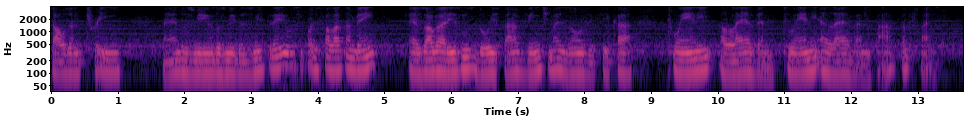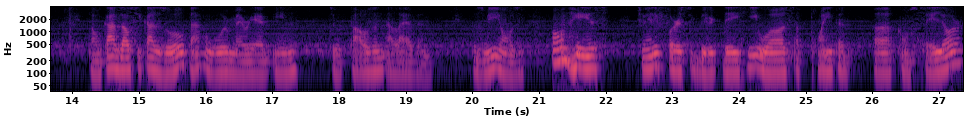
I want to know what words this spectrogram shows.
2003, né, 2001, 2002, 2003, você pode falar também é, os algarismos 2, tá? 20 mais 11, fica 2011, 2011, tá? Tanto faz. Então, o casal se casou, tá? Were married in 2011, 2011. On his 21st birthday, he was appointed a Conselhor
